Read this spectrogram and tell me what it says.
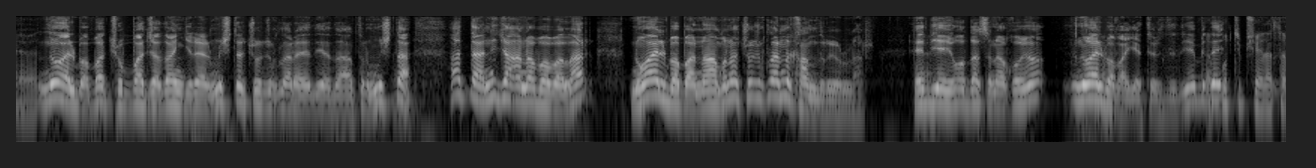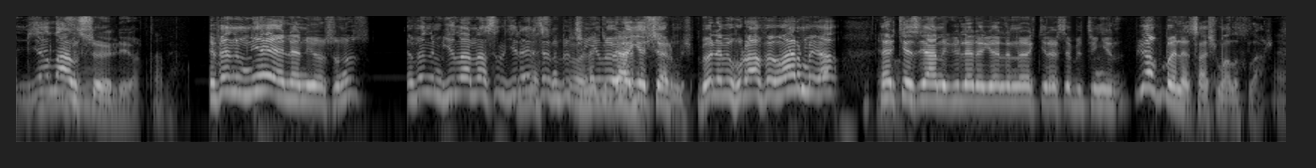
Evet. Noel Baba çubbacadan girermiş de çocuklara hediye dağıtırmış da evet. hatta nice ana babalar Noel Baba namına çocuklarını kandırıyorlar. Hediyeyi evet. odasına koyuyor. Noel. Baba getirdi diye bir ya de bu tip şeyler tabii bizim, yalan bizim... söylüyor. Tabii. Efendim niye eğleniyorsunuz? Efendim yıla nasıl girerseniz bütün öyle yıl gidermiş. öyle geçermiş. Böyle bir hurafe var mı ya? Evet. Herkes yani gülere gelinerek girerse bütün yıl. Yok böyle saçmalıklar. Evet.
